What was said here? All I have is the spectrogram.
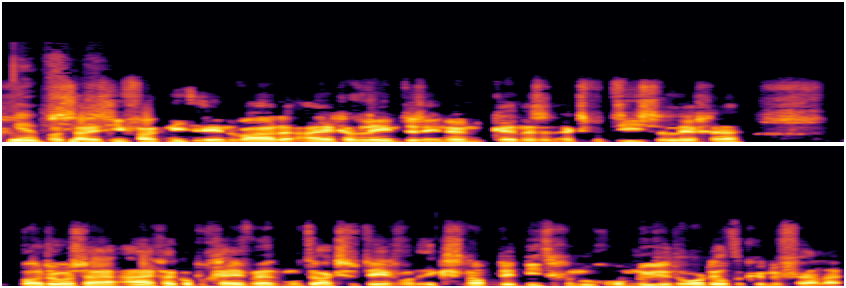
Want zij zien vaak niet in waar de eigen leemtes in hun kennis en expertise liggen. Waardoor zij eigenlijk op een gegeven moment moeten accepteren: van ik snap dit niet genoeg om nu dit oordeel te kunnen vellen.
